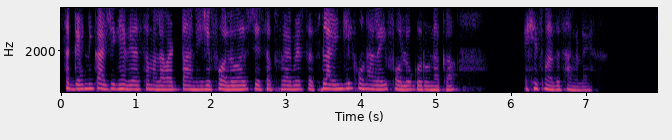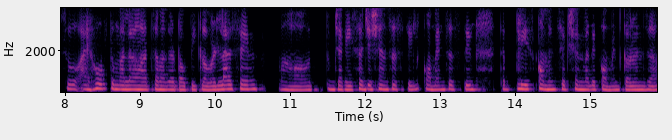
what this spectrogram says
सगळ्यांनी काळजी घ्यावी असं मला वाटतं आणि जे फॉलोअर्स, जे सबस्क्रायबर्स असतात, ब्लाइंडली कोणालाही फॉलो करू नका. हेच माझं सांगणं आहे. सो आय होप तुम्हाला आजचा माझा टॉपिक आवडला असेल. अ, तुमच्या काही सजेशन्स असतील, कमेंट्स असतील, तर प्लीज कमेंट सेक्शनमध्ये कमेंट करून जा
